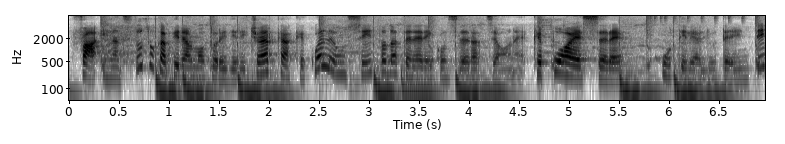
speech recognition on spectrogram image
fa innanzitutto capire al motore di ricerca che quello è un sito da tenere in considerazione, che può essere utile agli utenti,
